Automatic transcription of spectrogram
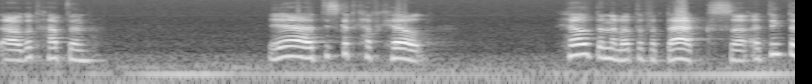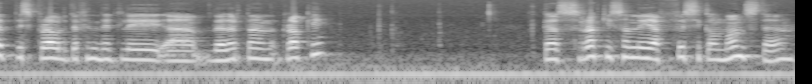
Oh, what happened? Yeah, this cat have health. Health and a lot of attacks. I think that this probably definitely uh, better than Rocky. Because Rocky only a physical monster.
